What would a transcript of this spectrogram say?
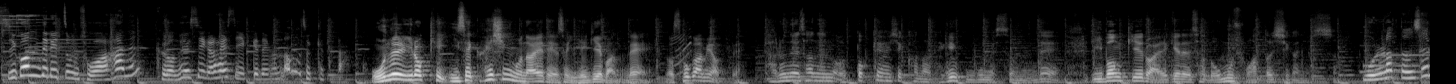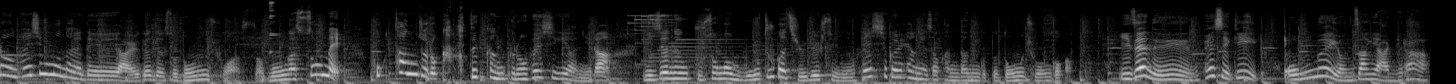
직원들이 좀 좋아하는 그런 회식을 할 수 있게 되면 너무 좋겠다. 오늘 이렇게 이색 회식 문화에 대해서 얘기해봤는데 너 소감이 어때? 다른 회사는 어떻게 회식하나 되게 궁금했었는데 이번 기회로 알게 돼서 너무 좋았던 시간이었어. 몰랐던 새로운 회식 문화에 대해 알게 돼서 너무 좋았어. 뭔가 소맥, 폭탄주로 가득한 그런 회식이 아니라 이제는 구성원 모두가 즐길 수 있는 회식을 향해서 간다는 것도 너무 좋은 것 같고. 이제는 회식이 업무의 연장이 아니라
